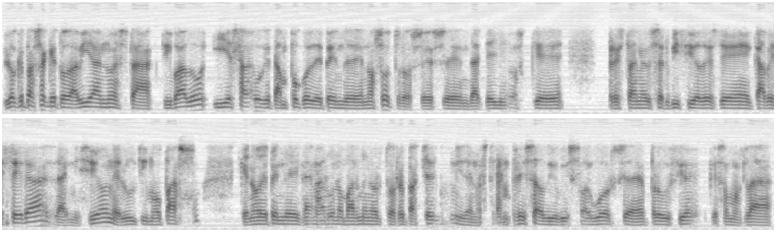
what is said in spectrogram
Lo que pasa que todavía no está activado y es algo que tampoco depende de nosotros, es eh, de aquellos que prestan el servicio desde cabecera, la emisión, el último paso, que no depende de Canal 1 más menor Torre Pacheco ni de nuestra empresa Audiovisual Works Producción, que somos la,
